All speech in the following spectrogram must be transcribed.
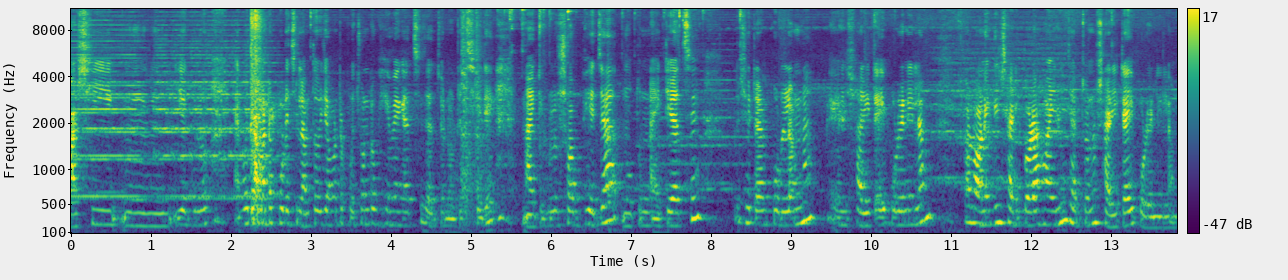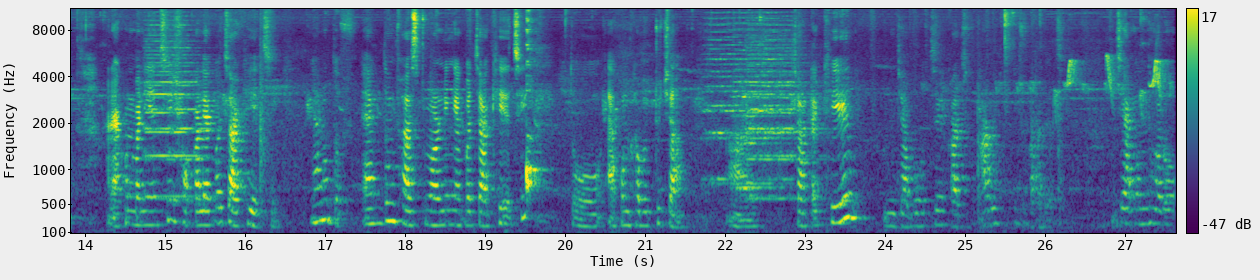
পাশি ইয়েগুলো, একবার জামাটা পরেছিলাম, তো ওই জামাটা প্রচণ্ড ঘেমে গেছে, যার জন্য ওটা ছেড়ে নাইটিগুলো সব ভেজা, নতুন নাইটি আছে, তো সেটা আর পরলাম না। এই শাড়িটাই পরে নিলাম, কারণ অনেকদিন শাড়ি পরা হয়নি, যার জন্য শাড়িটাই পরে নিলাম। আর এখন বানিয়েছি, সকালে একবার চা খেয়েছি। জানো তো, একদম ফার্স্ট মর্নিং একবার চা খেয়েছি, তো এখন খাব একটু চা। আর চাটা খেয়ে যাব হচ্ছে কাজ আরও কিছু কাজ আছে। যেমন ধরো,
